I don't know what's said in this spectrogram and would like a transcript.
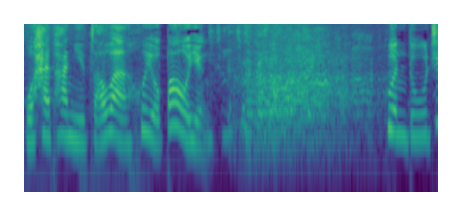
我害怕你早晚会有报应。”滚犊子！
